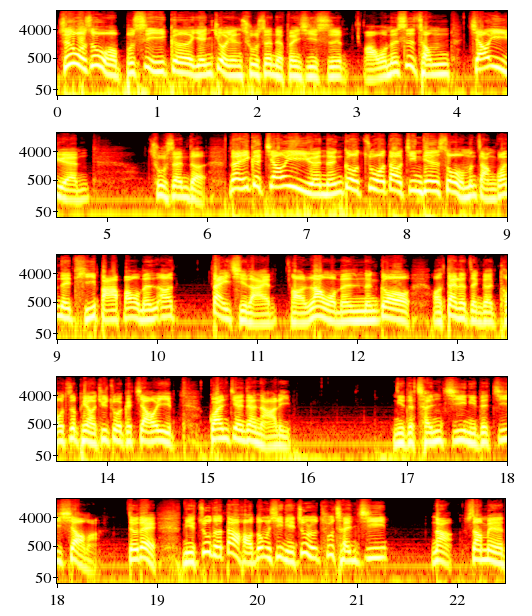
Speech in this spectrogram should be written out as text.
所以我说我不是一个研究员出身的分析师啊，我们是从交易员出身的。那一个交易员能够做到今天受我们长官的提拔，把我们啊。带起来啊，让我们能够哦带着整个投资朋友去做一个交易，关键在哪里？你的成绩、你的绩效嘛，对不对？你做得到好东西，你做得出成绩，那上面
